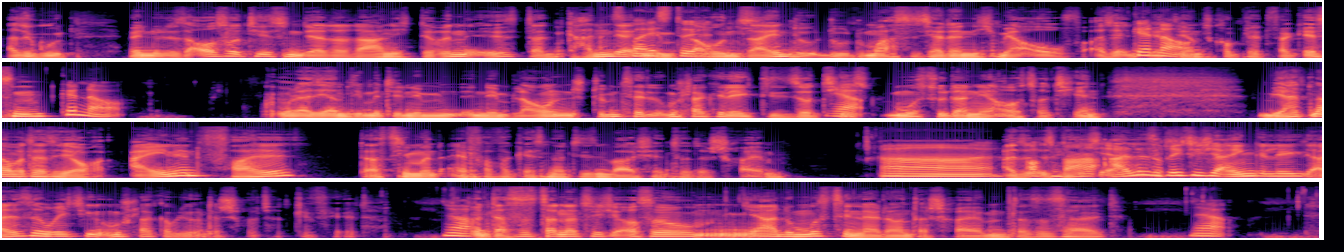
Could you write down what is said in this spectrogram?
Also gut, wenn du das aussortierst und der da, da nicht drin ist, dann kann der in dem ja blauen nicht. sein. Du, du, du machst es ja dann nicht mehr auf. Also entweder Genau. sie haben es komplett vergessen Genau. oder sie haben sie mit in den, in den blauen Stimmzettelumschlag gelegt. Die sortierst, musst du dann ja aussortieren. Wir hatten aber tatsächlich auch einen Fall, dass jemand einfach vergessen hat, diesen Wahlschein zu unterschreiben. Ah, Also es war alles ärgerlich. richtig eingelegt, alles im richtigen Umschlag, aber die Unterschrift hat gefehlt. Ja. Und das ist dann natürlich auch so, ja, du musst den leider unterschreiben. Das ist halt, Ja.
